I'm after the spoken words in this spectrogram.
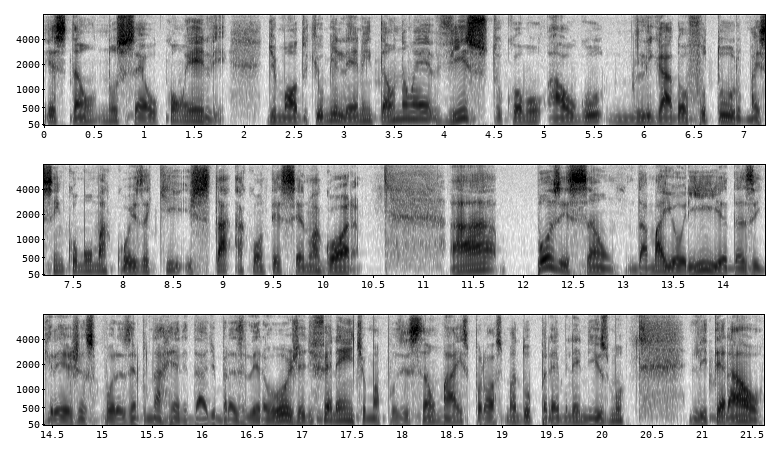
estão no céu com Ele. De modo que o milênio, então, não é visto como algo ligado ao futuro, mas sim como uma coisa que está acontecendo agora. A posição da maioria das igrejas, por exemplo, na realidade brasileira hoje, é diferente, é uma posição mais próxima do pré-milenismo literal.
